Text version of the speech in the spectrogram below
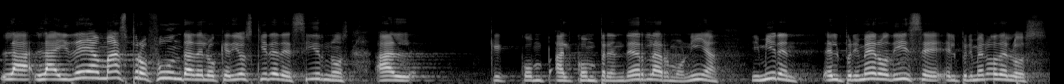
la, idea más profunda de lo que Dios quiere decirnos al, que, al comprender la armonía. Y miren, el primero dice, el primero de los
